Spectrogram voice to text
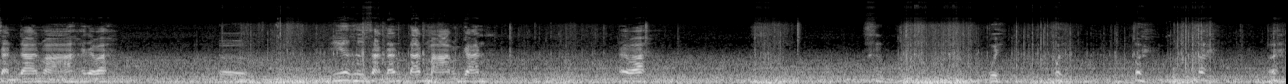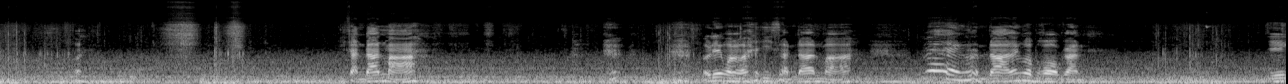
สันดานหมาเข้าใจปะเออ นี่ก็คือสันดานดานหมาเหมือนกันเข้าใจปะอุ้ยอุ้ยอุ้ยอุ้ยอุ้ยอี สันดานหมา เราเรียกมันว่าอีสันดานหมา แม่งสันดานนั่นก็พอกัน จริง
